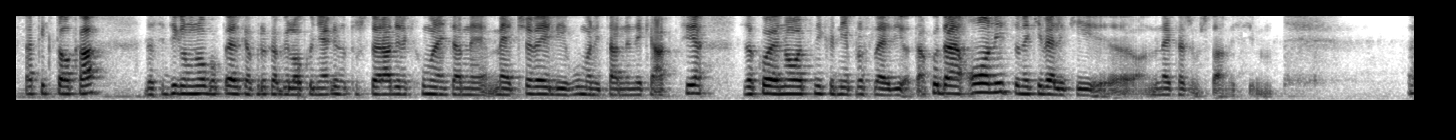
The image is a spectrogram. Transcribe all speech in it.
sa TikToka, da se digla mnogo velika frka bila oko njega zato što je radio neke humanitarne mečeve ili humanitarne neke akcije za koje novac nikad nije prosledio. Tako da on isto neki veliki, eh, ne kažem šta, mislim. E,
